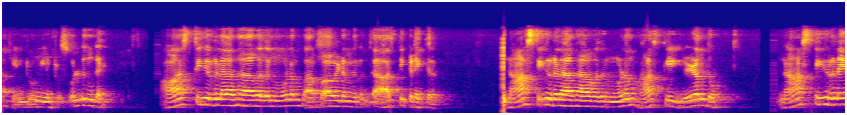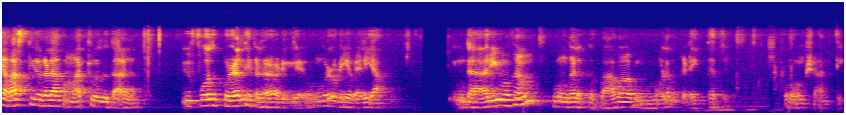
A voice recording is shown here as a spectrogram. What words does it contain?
ஆகின்றோம் என்று சொல்லுங்கள். ஆஸ்திகர்களாக ஆவதன் மூலம் பாபாவிடம் இருந்து ஆஸ்தி கிடைக்கிறது. நாஸ்திகர்களாக ஆவதன் மூலம் ஆஸ்தியை இழந்தோம். நாஸ்திகர்களை ஆஸ்திகர்களாக மாற்றுவதுதான் இப்போது குழந்தைகளுடைய உங்களுடைய வேலையாகும். இந்த அறிமுகம் உங்களுக்கு பாபாவின் மூலம் கிடைத்தது. ஓம் சாந்தி.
